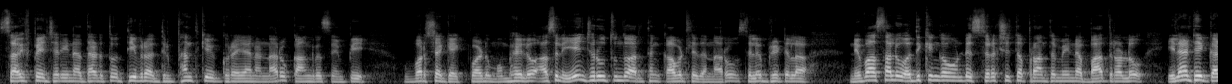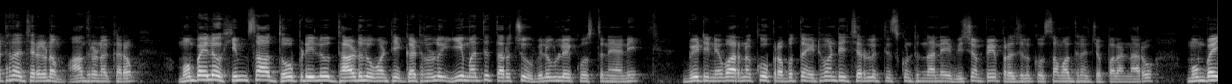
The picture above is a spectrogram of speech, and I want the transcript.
సైఫ్పై జరిగిన దాడితో తీవ్ర దిగ్భ్రాంతికి గురయ్యానన్నారు కాంగ్రెస్ ఎంపీ వర్ష గైక్వాడ్ ముంబైలో అసలు ఏం జరుగుతుందో అర్థం కావట్లేదన్నారు. సెలబ్రిటీల నివాసాలు అధికంగా ఉండే సురక్షిత ప్రాంతమైన బాద్రాలో ఇలాంటి ఘటన జరగడం ఆందోళనకరం. ముంబైలో హింస దోపిడీలు దాడులు వంటి ఘటనలు ఈ మధ్య తరచూ వెలుగులోకి వస్తున్నాయని వీటి నివారణకు ప్రభుత్వం ఎటువంటి చర్యలు తీసుకుంటుందనే విషయంపై ప్రజలకు సమాధానం చెప్పాలన్నారు. ముంబై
